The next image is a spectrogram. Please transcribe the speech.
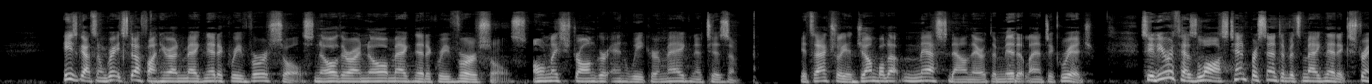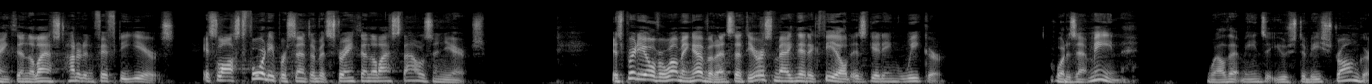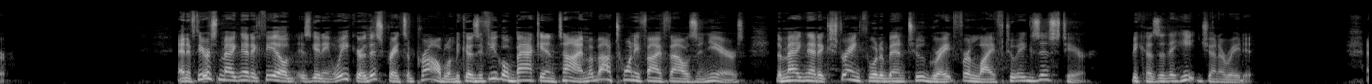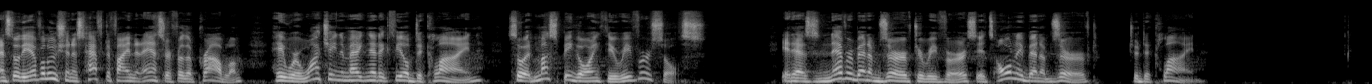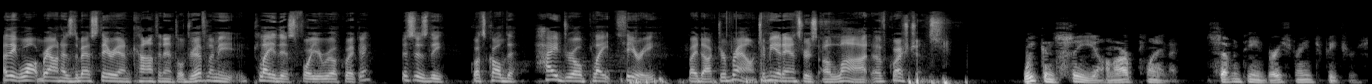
He's got some great stuff on here on magnetic reversals. No, there are no magnetic reversals, only stronger and weaker magnetism. It's actually a jumbled up mess down there at the mid-Atlantic ridge. See, the Earth has lost 10% of its magnetic strength in the last 150 years. It's lost 40% of its strength in the last thousand years. It's pretty overwhelming evidence that the Earth's magnetic field is getting weaker. What does that mean? Well, that means it used to be stronger. And if the Earth's magnetic field is getting weaker, this creates a problem because if you go back in time about 25,000 years, the magnetic strength would have been too great for life to exist here because of the heat generated. And so the evolutionists have to find an answer for the problem. Hey, we're watching the magnetic field decline, so it must be going through reversals. It has never been observed to reverse. It's only been observed to decline. I think Walt Brown has the best theory on continental drift. Let me play this for you real quickly. This is the what's called the hydroplate theory by Dr. Brown. To me, it answers a lot of questions. We can see on our planet 17 very strange features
